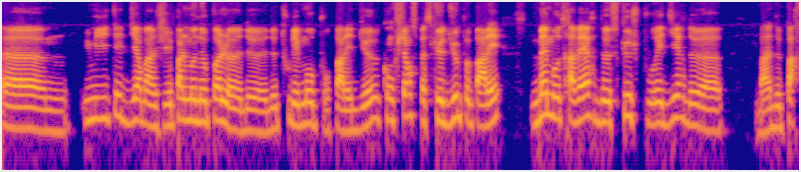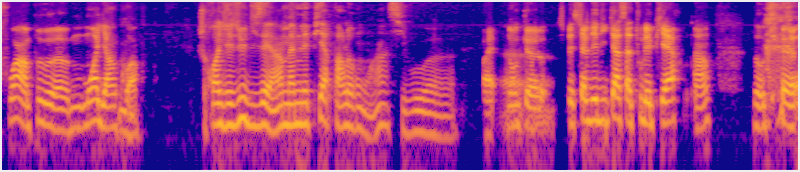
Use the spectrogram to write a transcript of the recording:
humilité de dire, ben, j'ai pas le monopole de, tous les mots pour parler de Dieu. Confiance parce que Dieu peut parler, même au travers de ce que je pourrais dire de, ben, parfois un peu moyen, quoi. Je crois que Jésus disait, hein, même les pierres parleront. Hein, si vous Ouais. Donc, euh, euh, spécial dédicace à tous les pierres. Hein. Donc, euh,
